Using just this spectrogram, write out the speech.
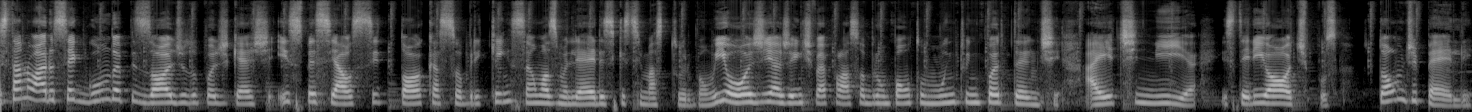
Está no ar o segundo episódio do podcast especial Se Toca sobre quem são as mulheres que se masturbam. E hoje a gente vai falar sobre um ponto muito importante: a etnia, estereótipos, tom de pele.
